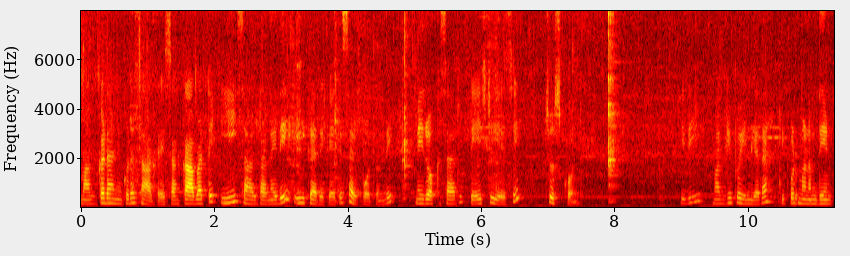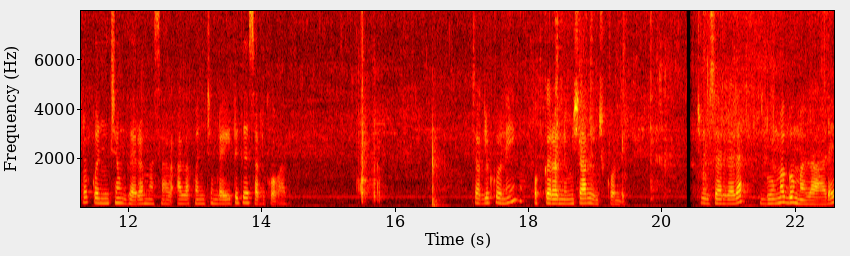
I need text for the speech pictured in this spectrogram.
మగ్గడానికి కూడా సాల్ట్ వేసాం. కాబట్టి ఈ సాల్ట్ అనేది ఈ కర్రీకి అయితే సరిపోతుంది. మీరు ఒకసారి టేస్ట్ చేసి చూసుకోండి. ఇది మగ్గిపోయింది కదా? ఇప్పుడు మనం దీంట్లో కొంచెం గరం మసాలా అలా కొంచెం లైట్గా చల్లుకోవాలి. చల్లుకొని ఒక్క రెండు నిమిషాలు ఉంచుకోండి. చూసారు కదా గుమ్మ గుమ్మలాడే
